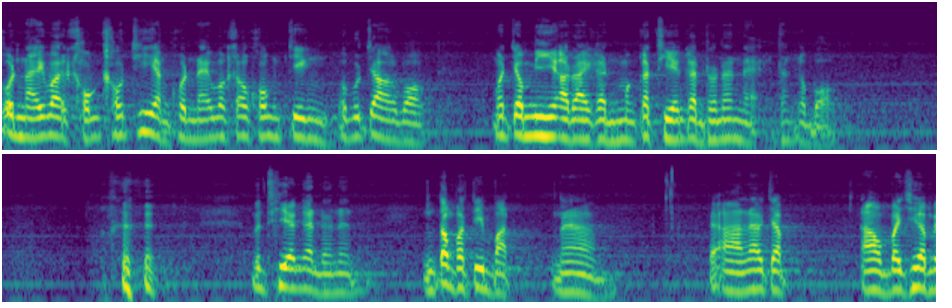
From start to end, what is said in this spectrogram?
คนไหนว่าของเขาเที่ยง คนไหนว่าเขาของจริง พระพุทธเจ้าบอก มันจะมีอะไรกัน มันก็เถียงกันเท่านั้นแหละท่านก็บอก มันเทียงกันเท่านั้น มันต้องปฏิบัตินะไปอ่านแล้วจะเอาไปเชื่อไป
